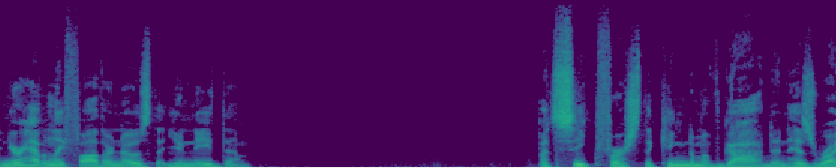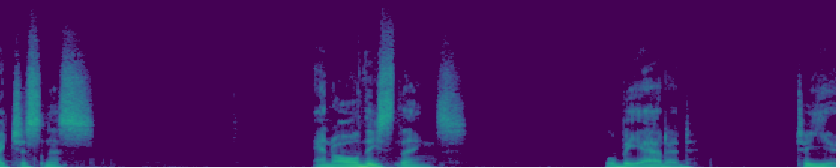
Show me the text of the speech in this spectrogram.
And your Heavenly Father knows that you need them. But seek first the kingdom of God and His righteousness and all these things will be added to you.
